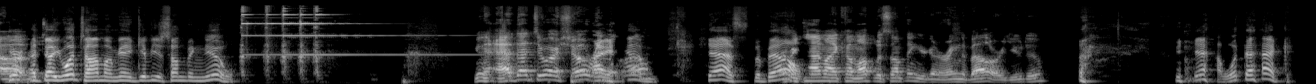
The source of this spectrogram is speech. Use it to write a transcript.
um, I tell you what, Tom, I'm going to give you something new. You're going to add that to our show, right? I am. Yes, the bell. Every time I come up with something, you're going to ring the bell, or you do. yeah, what the heck?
